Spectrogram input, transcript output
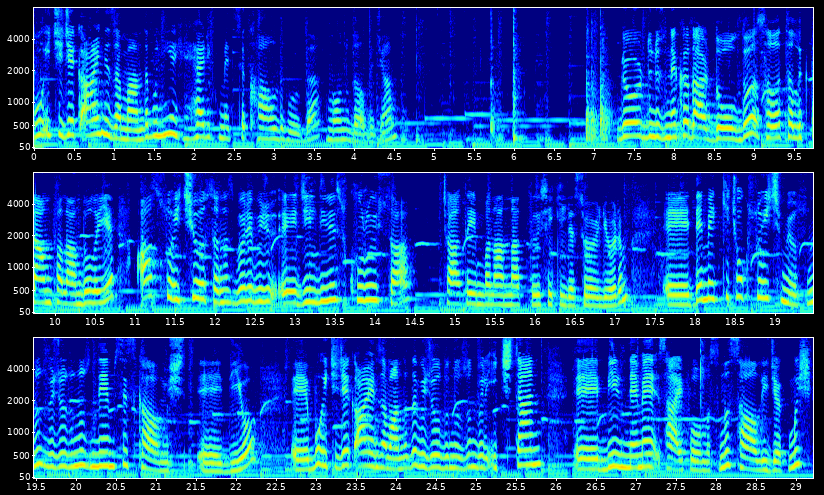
Bu içecek aynı zamanda bu niye her hikmetse kaldı burada ama onu da alacağım. Gördünüz ne kadar doldu salatalıktan falan dolayı. Az su içiyorsanız böyle bir e, cildiniz kuruysa Çağatay'ın bana anlattığı şekilde söylüyorum. E, demek ki çok su içmiyorsunuz vücudunuz nemsiz kalmış e, diyor. E, bu içecek aynı zamanda da vücudunuzun böyle içten e, bir neme sahip olmasını sağlayacakmış.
